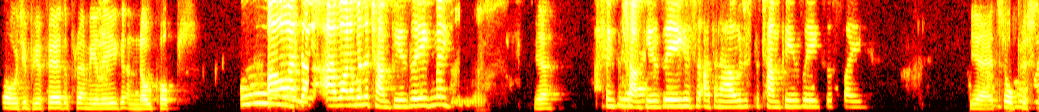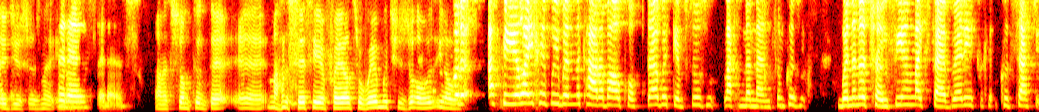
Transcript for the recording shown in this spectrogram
Or would you prefer the Premier League and no cups? Oh, Oh, I, I want to win the Champions League, mate. Yeah. I think the Yeah. Champions League is, I don't know, just the Champions League, just like, Yeah, it's so prestigious, isn't it? You it know? is, it is. And it's something that uh, Man City have failed to win, which is always, you know, But it's- I feel like if we win the Carabao Cup, though, it gives us like momentum because winning a trophy in like February could set you,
